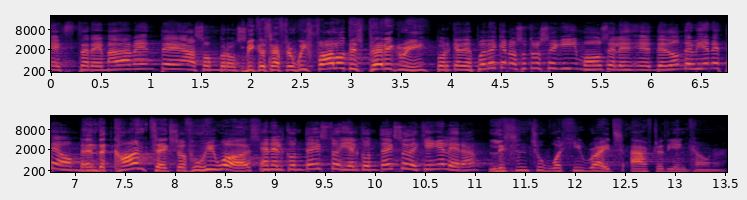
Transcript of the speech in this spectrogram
extremadamente asombroso. Because after we follow this pedigree Porque después de que nosotros seguimos el, eh, de dónde viene este hombre, and the context of who he was, en el contexto y el contexto de quién él era, listen to what he writes after the encounter.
